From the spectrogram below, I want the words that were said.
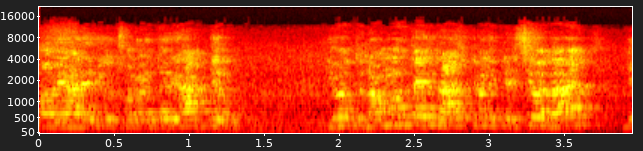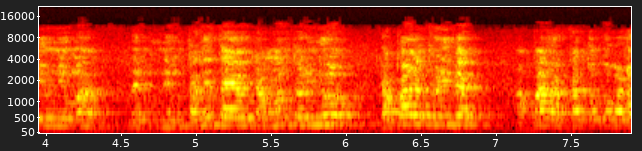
ಅವ್ರು ಯಾರ್ಯಾರಿಗೂ ಚಲೋ ಇದ್ದವ್ರಿಗೆ ಹಾಕ್ತಿರು. ಇವತ್ತು ನಮ್ಮ ತಾಯಿ ರಾಜಕಾರಣ ಕೆಡಿಸಿವಲ್ಲ, ನೀವು ನಿಮ್ಮ ನಿಮ್ಮ ತಂದೆ ತಾಯಿ ನಮ್ಮಂತವ್ರಿಗೆ ನೀವು ಕಪಾಳ ಕುಡಿಬೇಕು ಅಪ್ಪ ರೊಕ್ಕ ತಗೋಬೇಡ,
